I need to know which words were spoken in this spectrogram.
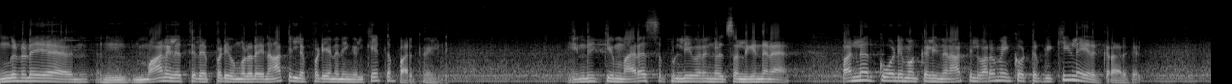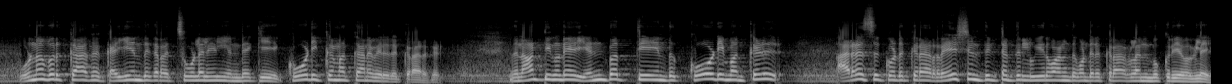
உங்களுடைய மாநிலத்தில் எப்படி உங்களுடைய நாட்டில் எப்படி என நீங்கள் கேட்டு பார்க்கிறீர்கள் இன்றைக்கும் அரசு புள்ளி விவரங்கள் சொல்கின்றன. பல்லர் கோடி மக்கள் இந்த நாட்டில் வறுமை கோட்டுக்கு கீழே இருக்கிறார்கள். உணவிற்காக கையேந்துகிற சூழலில் இன்றைக்கு கோடிக்கணக்கான பேர் இருக்கிறார்கள். இந்த நாட்டினுடைய எண்பத்தி ஐந்து கோடி மக்கள் அரசு கொடுக்கிற ரேஷன் திட்டத்தில் உயிர் வாழ்ந்து கொண்டிருக்கிறார்கள் அன்புக்குரியவர்களே.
